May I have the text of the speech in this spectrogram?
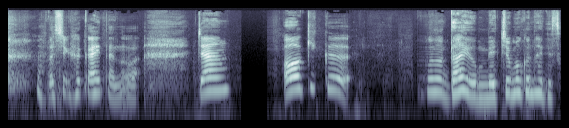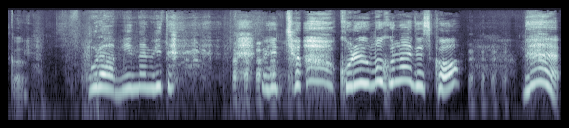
私が書いたのはじゃん。大きく。この台をめっちゃうまくないですか？ほらみんな見て。めっちゃこれうまくないですか？ねえ。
